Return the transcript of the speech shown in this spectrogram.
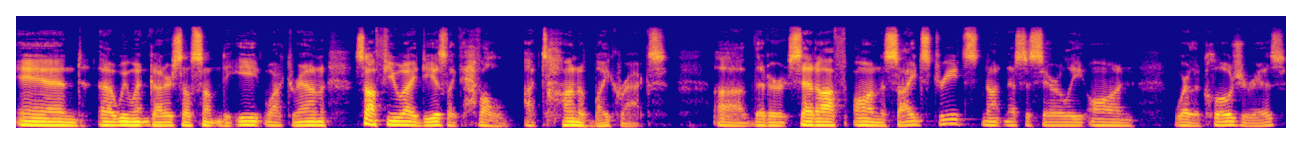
And uh, we went and got ourselves something to eat, walked around, saw a few ideas. Like they have a, a ton of bike racks uh, that are set off on the side streets, not necessarily on where the closure is.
